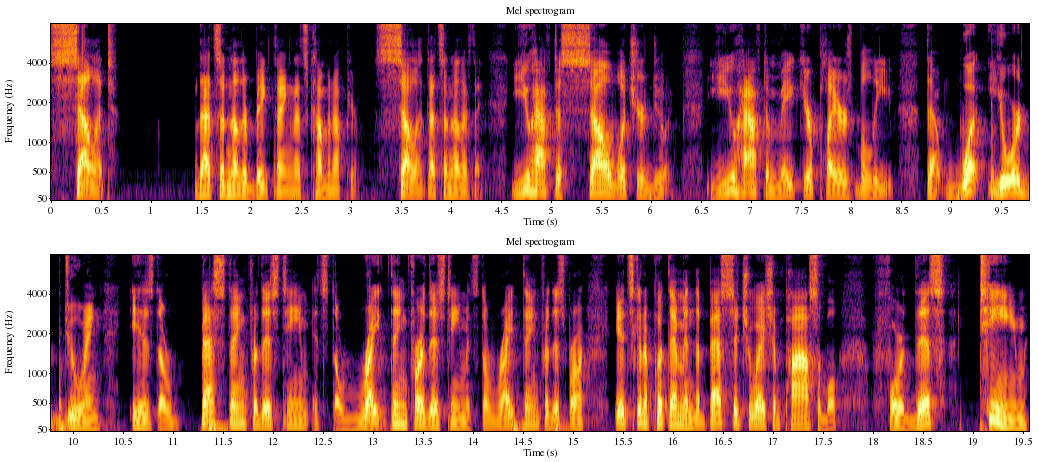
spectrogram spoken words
Sell it. That's another big thing that's coming up here. Sell it. That's another thing. You have to sell what you're doing. You have to make your players believe that what you're doing is the best thing for this team. It's the right thing for this team. It's the right thing for this program. It's going to put them in the best situation possible for this team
